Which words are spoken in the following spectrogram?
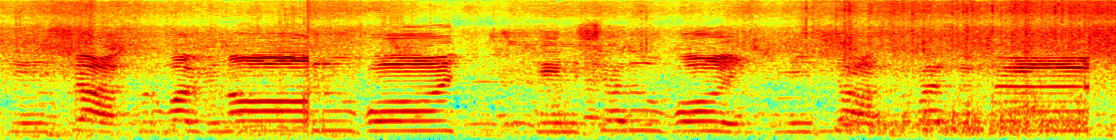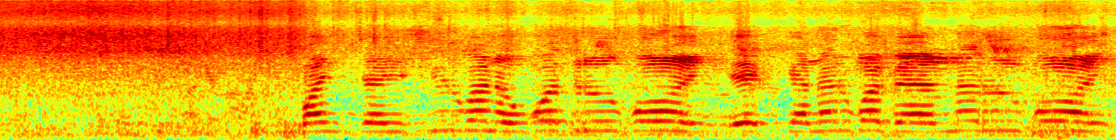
तीनशे अकरा रुपये विनोद रुपये तीनशे रुपये तीनशे अकरा रुपये दुसरे पंच्याऐंशी रुपये नव्वद रुपये एक्क्याण्णव रुपये ब्याण्णव रुपये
